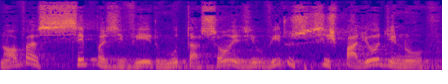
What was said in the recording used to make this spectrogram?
novas cepas de vírus, mutações, e o vírus se espalhou de novo.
